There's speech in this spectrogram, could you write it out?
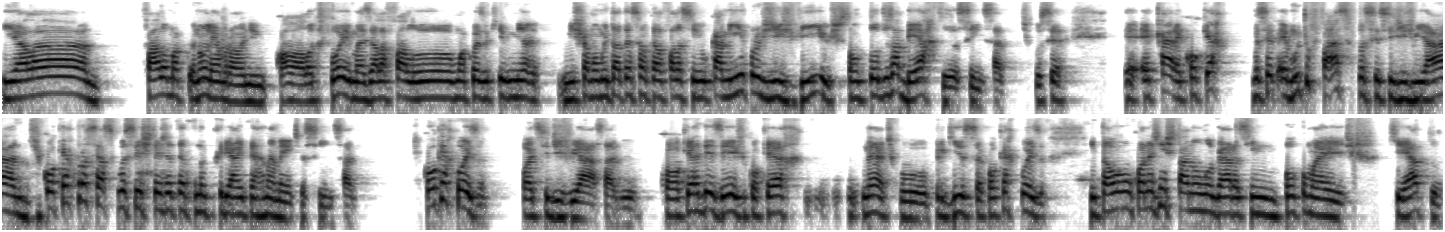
E ela fala uma, eu não lembro onde, qual aula que foi, mas ela falou uma coisa que me, me chamou muita atenção, que ela fala assim, o caminho para os desvios são todos abertos, assim, sabe? Tipo, você, é, é, cara, é qualquer, você, é muito fácil você se desviar de qualquer processo que você esteja tentando criar internamente, assim, sabe? Qualquer coisa pode se desviar, sabe? Qualquer desejo, qualquer, né, tipo, preguiça, qualquer coisa. Então, quando a gente está num lugar, assim, um pouco mais quieto,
